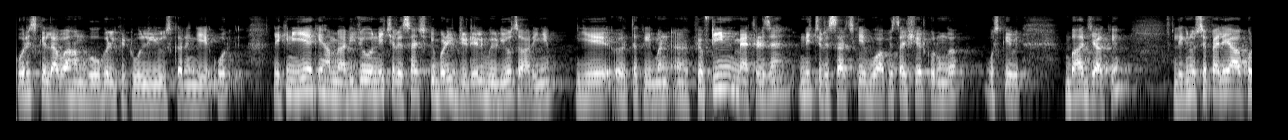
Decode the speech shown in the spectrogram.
और इसके अलावा हम गूगल के टूल यूज़ करेंगे। और, लेकिन ये है कि हमारी जो निच रिसर्च की बड़ी डिटेल वीडियोज़ आ रही हैं, ये तकरीबन फिफ्टीन मेथड्स हैं निच रिसर्च के, वो आपके साथ शेयर करूँगा, उसके बाद जाके। लेकिन उससे पहले आपको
